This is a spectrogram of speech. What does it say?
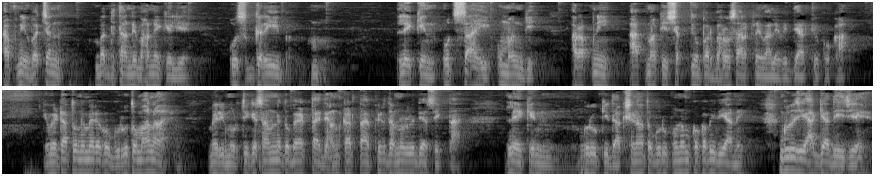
अपनी वचनबद्धता निभाने के लिए उस गरीब, लेकिन उत्साही, उमंगी और अपनी आत्मा की शक्तियों पर भरोसा रखने वाले विद्यार्थियों को कहा कि बेटा तूने मेरे को गुरु तो माना है मेरी मूर्ति के सामने तो बैठता है, ध्यान करता है, फिर धनुर्विद्या सीखता है। लेकिन गुरु की दक्षिणा तो गुरु पूनम को कभी दिया नहीं। गुरु जी, आज्ञा दीजिए,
